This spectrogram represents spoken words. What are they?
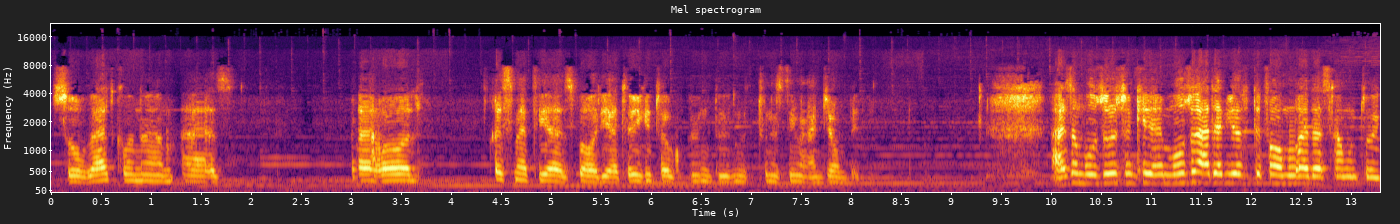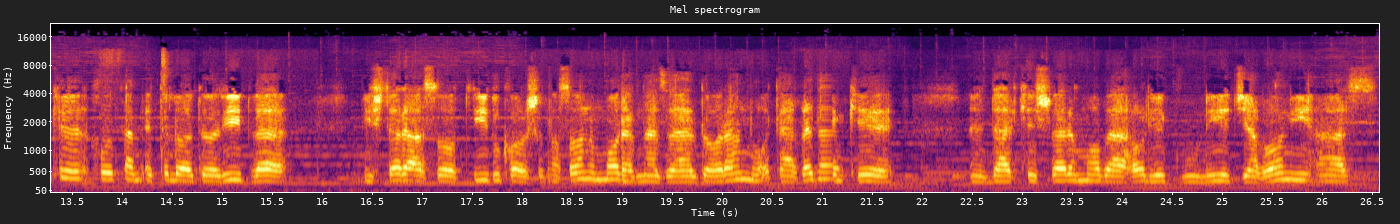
صحبت کنم از به حال قسمتی از فعالیت هایی که تا تونستیم انجام بدیم. ارزم بزرگتون که موضوع ادبیات دفاع مقدس همونطور که خودم اطلاع دارید و بیشتر اساتید و کارشناسان ما در نظر دارن معتقدم که در کشور ما به حال یک گونه جوانی هست.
